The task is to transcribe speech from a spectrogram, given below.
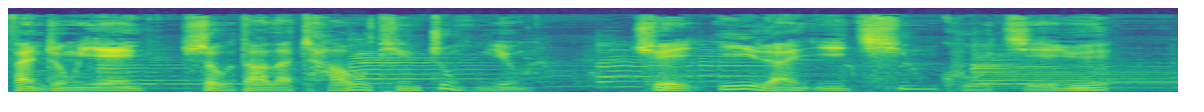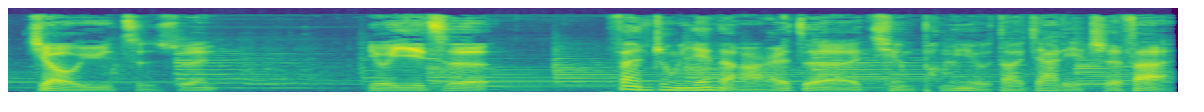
范仲淹受到了朝廷重用，却依然以清苦节约教育子孙。有一次，范仲淹的儿子请朋友到家里吃饭，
